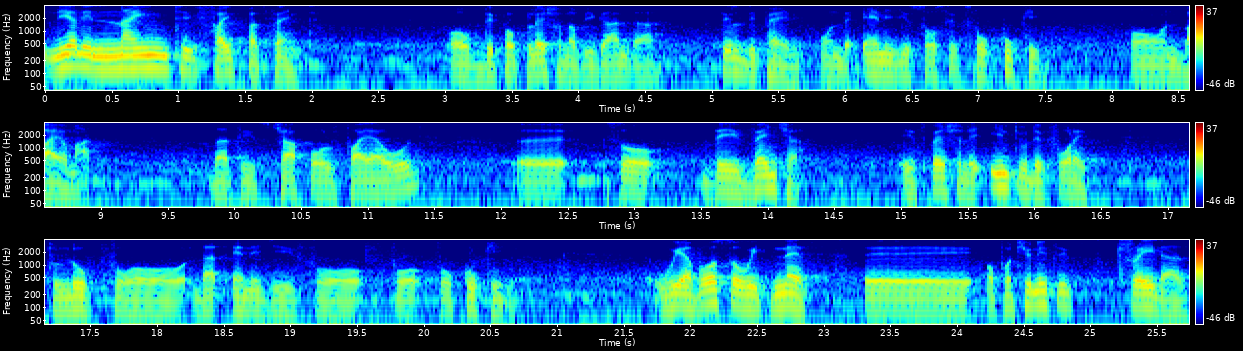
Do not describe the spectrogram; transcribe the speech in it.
nearly 95% of the population of Uganda still depend on the energy sources for cooking on biomass. That is charcoal, firewood. Uh, so they venture, especially into the forest, to look for that energy for, for, for cooking. We have also witnessed uh, opportunities traders,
